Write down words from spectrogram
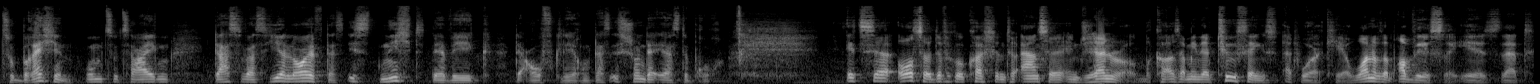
zu brechen, um zu zeigen, das, was hier läuft, das ist nicht der Weg der Aufklärung, das ist schon der erste Bruch. It's uh, also a difficult question to answer in general because, I mean, there are two things at work here. One of them, obviously, is that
